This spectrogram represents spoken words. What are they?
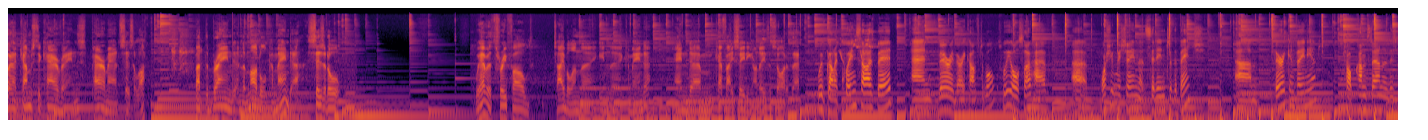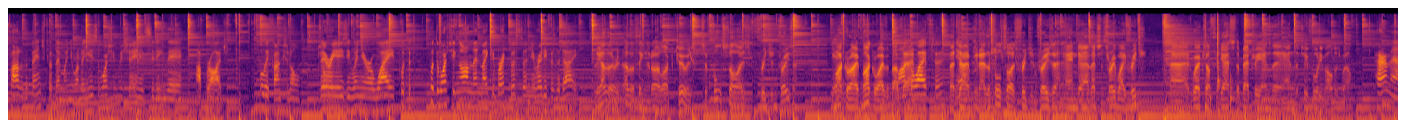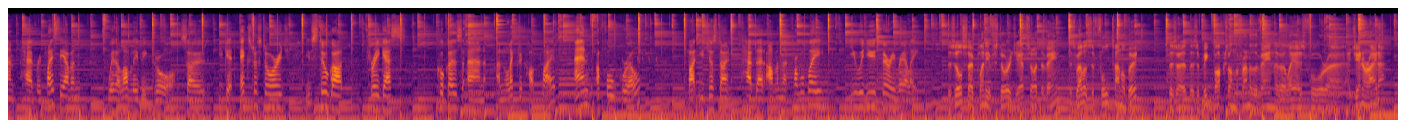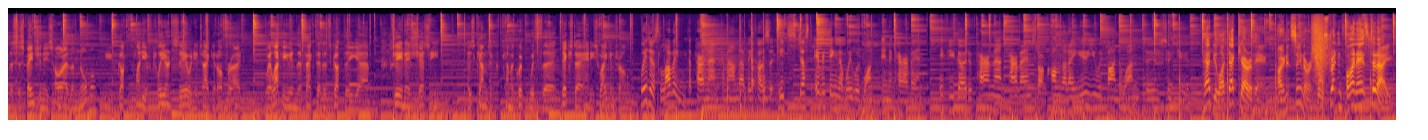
when it comes to caravans, Paramount says a lot, but the brand and the model Commander says it all. We have a threefold table in the in the Commander and um, cafe seating on either side of that. We've got a queen size bed and very, very comfortable. We also have a washing machine that's set into the bench. Um, very convenient. Top comes down at this part of the bench, but then when you want to use the washing machine, it's sitting there upright, fully functional. Very easy when you're away. Put the put the washing on, then make your breakfast, and you're ready for the day. The other other thing that I like too is it's a full size fridge and freezer. Yeah. Microwave, microwave above Microwave that. Microwave too. But uh, you know the full size fridge and freezer, and uh, that's a three way fridge. Uh, it works off the gas, the battery, and the and the 240 volt as well. Paramount have replaced the oven with a lovely big drawer. So you get extra storage, you've still got three gas cookers and an electric hot plate and a full grill, but you just don't have that oven that probably you would use very rarely. There's also plenty of storage outside the van, as well as the full tunnel boot. There's a there's a big box on the front of the van that allows for uh, a generator. The suspension is higher than normal. You've got plenty of clearance there when you take it off road. We're lucky in the fact that it's got the um, GNS chassis has come to, come equipped with the Dexter anti-sway control. We're just loving the Paramount Commander because it's just everything that we would want in a caravan. If you go to paramountcaravans.com.au, you would find the one to suit you. How'd you like that caravan? Own it sooner and call Stratton Finance today.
